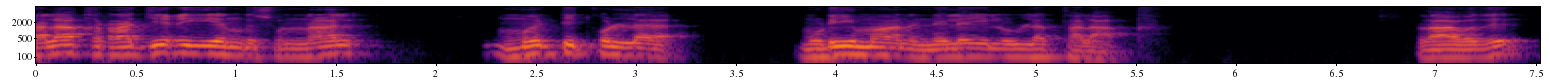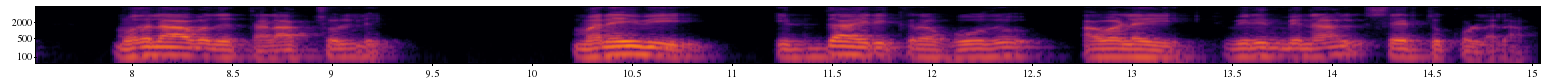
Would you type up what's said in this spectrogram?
தலாக் ரஜிஇ என்று சொன்னால் மீட்டிக்கொள்ள முடியுமான நிலையில் உள்ள தலாக். அதாவது முதலாவது தலாக் சொல்லி மனைவி இத்தா இருக்கிற போது அவளை விரும்பினால் சேர்த்து கொள்ளலாம்.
